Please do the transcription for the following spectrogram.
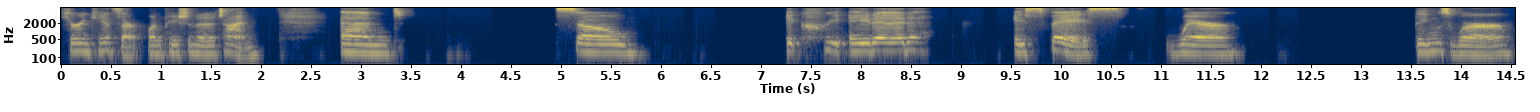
curing cancer one patient at a time. And so it created a space where things were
